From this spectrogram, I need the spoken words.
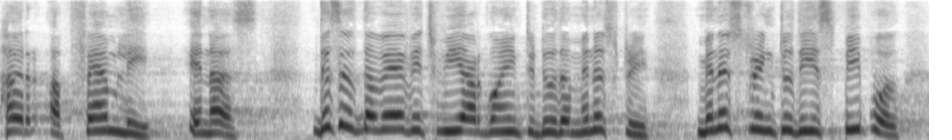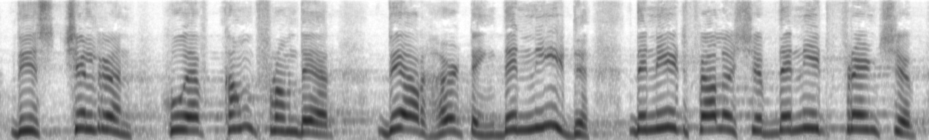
her a family in us. This is the way which we are going to do the ministry, ministering to these people, these children who have come from there. They are hurting. They need, they need fellowship. They need friendship.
